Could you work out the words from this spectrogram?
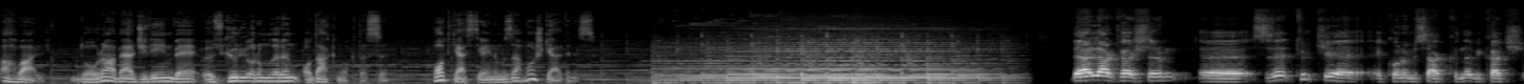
Ahval. Doğru haberciliğin ve özgür yorumların odak noktası. Podcast yayınımıza hoş geldiniz. Değerli arkadaşlarım, e, size Türkiye ekonomisi hakkında birkaç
